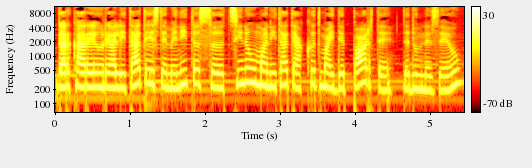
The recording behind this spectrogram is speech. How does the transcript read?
dar care în realitate este menită să țină umanitatea cât mai departe de Dumnezeu,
